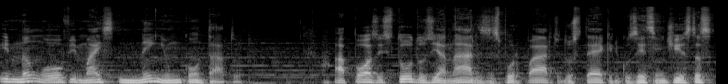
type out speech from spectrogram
e não houve mais nenhum contato. Após estudos e análises por parte dos técnicos e cientistas,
